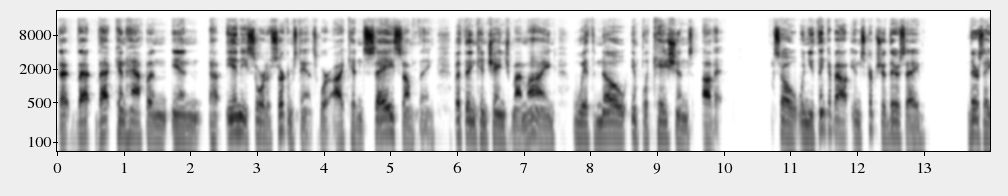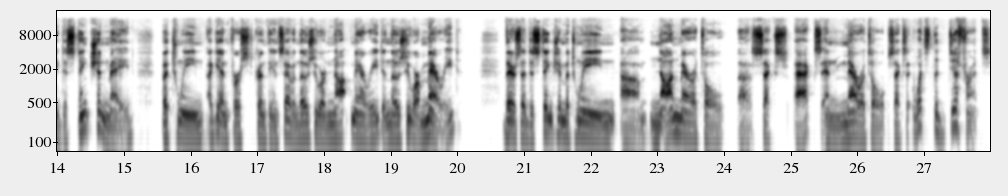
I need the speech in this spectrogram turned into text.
That, that, that can happen in uh, any sort of circumstance where I can say something, but then can change my mind with no implications of it. So, when you think about in Scripture, there's a there's a distinction made between, again, 1 Corinthians 7, those who are not married and those who are married. There's a distinction between um, non marital uh, sex acts and marital sex. What's the difference?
